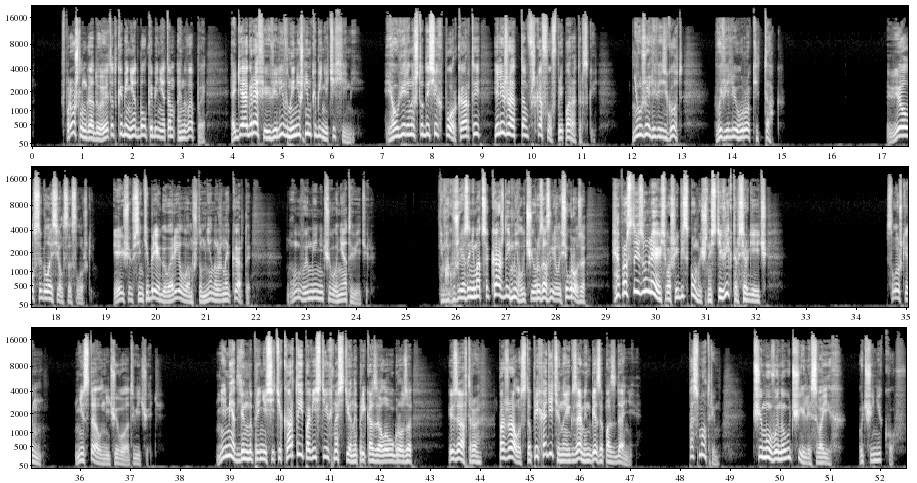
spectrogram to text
В прошлом году этот кабинет был кабинетом НВП, а географию вели в нынешнем кабинете химии. Я уверена, что до сих пор карты и лежат там в шкафу в препараторской. Неужели весь год вы вели уроки так? Вел, согласился Сложкин. Я еще в сентябре говорил вам, что мне нужны карты. Ну, вы мне ничего не ответили. Не могу же я заниматься каждой мелочью, разозлилась угроза. Я просто изумляюсь вашей беспомощности, Виктор Сергеевич. Сложкин не стал ничего отвечать. Немедленно принесите карты и повесьте их на стены, приказала угроза. И завтра Пожалуйста, приходите на экзамен без опоздания. Посмотрим, чему вы научили своих учеников.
